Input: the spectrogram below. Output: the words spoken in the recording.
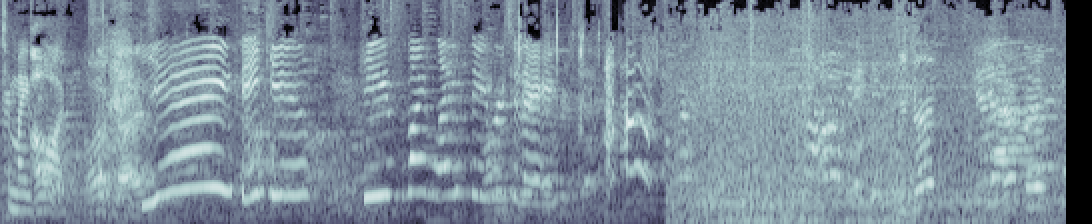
to my oh, vlog. What's up, guys? Yay! Thank you. He's my lifesaver today. You good? Yeah. That's it?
